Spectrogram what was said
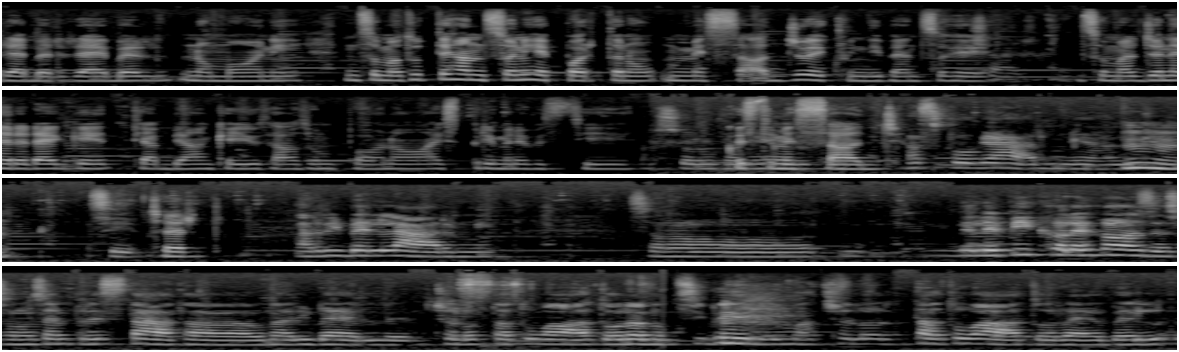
Rebel Rebel, No Money, insomma tutte canzoni che portano un messaggio e quindi penso che certo. Insomma il genere reggae ti abbia anche aiutato un po' no? a esprimere questi, questi, messaggi. A sfogarmi anche, mm-hmm. sì. certo. A ribellarmi. Sono nelle piccole cose sono sempre stata una ribelle, ce l'ho tatuato, ora non si vede, ma ce l'ho tatuato Rebel.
